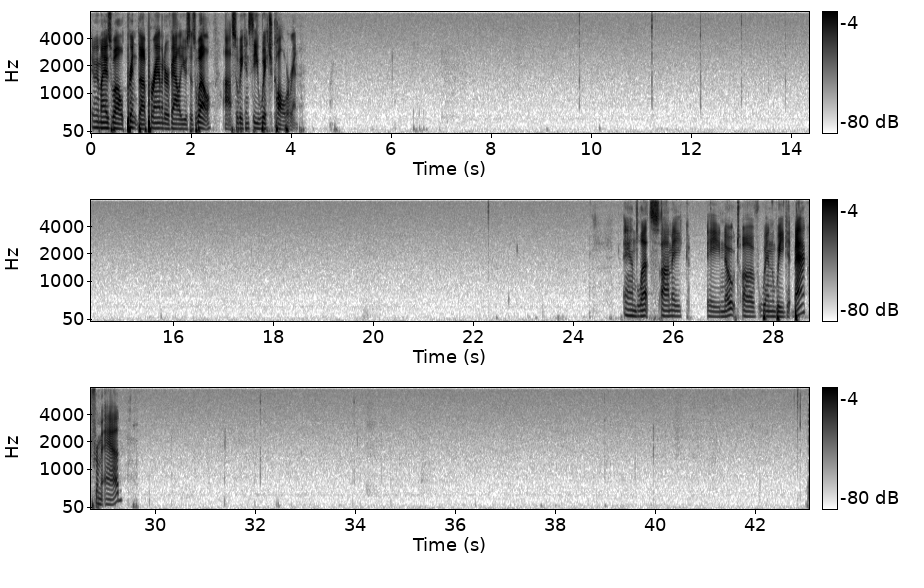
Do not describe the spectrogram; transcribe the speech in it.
And we might as well print the parameter values as well, uh, so we can see which call we're in. And let's uh, make a note of when we get back from add.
